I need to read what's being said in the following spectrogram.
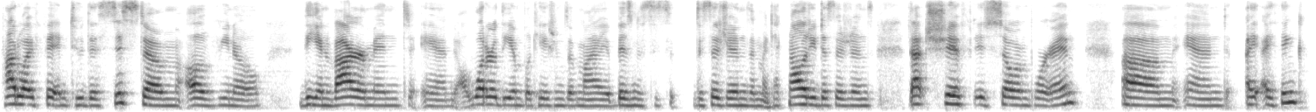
how do I fit into this system of, you know, the environment and what are the implications of my business decisions and my technology decisions. That shift is so important. Um, and I, I think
